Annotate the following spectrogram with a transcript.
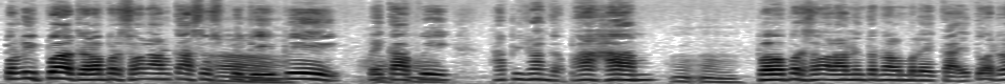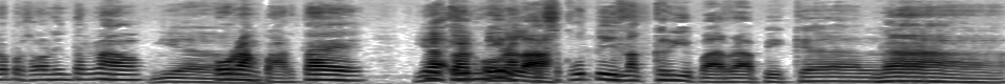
terlibat dalam persoalan kasus Ah. PDIP, PKB, tapi dia nggak paham Mm-mm. bahwa persoalan internal mereka itu adalah persoalan internal Iya. orang partai, ya bukan orang inilah eksekutif. negeri para begal Nah,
